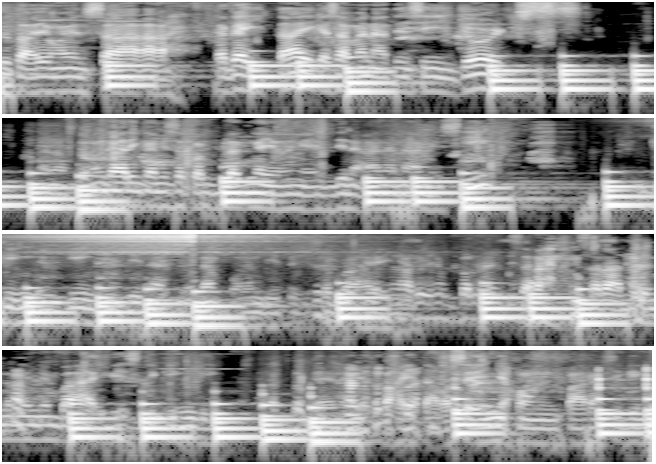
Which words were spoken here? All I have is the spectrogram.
Nandito tayo ngayon sa Tagaytay. Kasama natin si George. Ano, galing kami sa pag-vlog ngayon. Ngayon dinaanan namin si King King. Hindi natin alam kung nandito sa bahay. Sarado, sarado naman yung bahay guys ni King King. Kaya pakita ko sa inyo kung parang si King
